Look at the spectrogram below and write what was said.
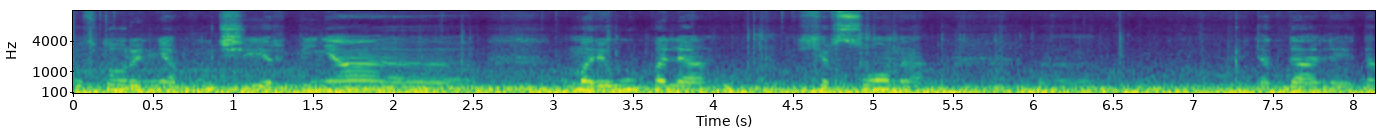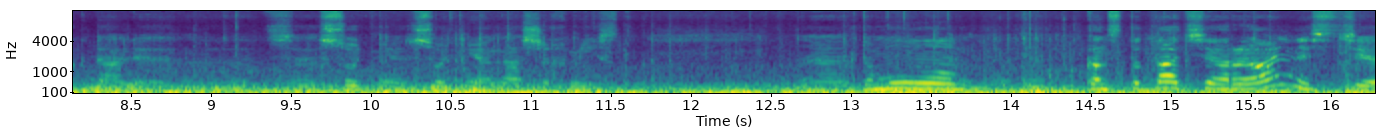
повторення Бучі, Ірпіня, е, Маріуполя, Херсона е, і так далі, і так далі. Це сотні, сотні наших міст. Е, Тому констатація реальності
